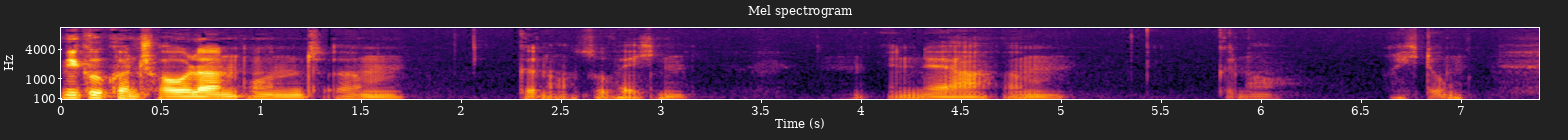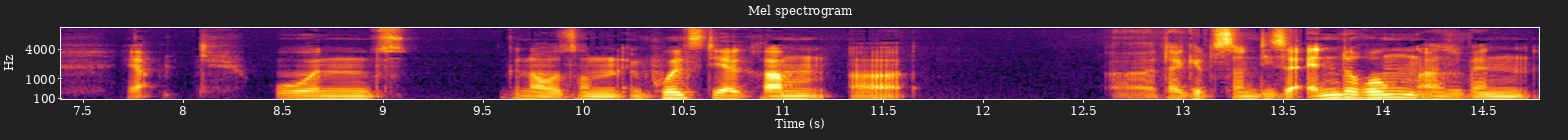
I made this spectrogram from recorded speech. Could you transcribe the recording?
Mikrocontrollern und ähm, genau, so welchen in der ähm, genau Richtung. Ja, und genau, so ein Impulsdiagramm, äh, äh, da gibt es dann diese Änderungen, also wenn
